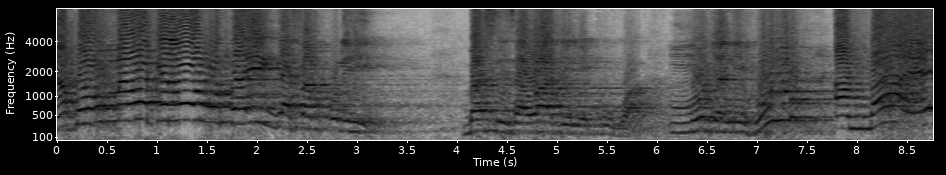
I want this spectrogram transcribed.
na kwa umma wake leo utaiga sampuli hii. Basi zawadi ni kubwa. Mmoja ni huyu ambaye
